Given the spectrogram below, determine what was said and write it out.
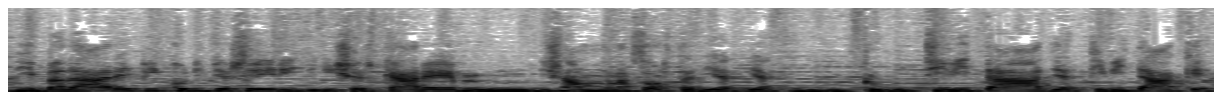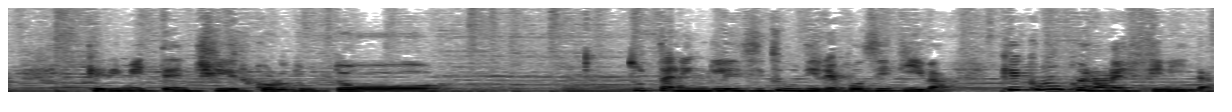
di badare ai piccoli piaceri, di ricercare mm, diciamo, una sorta di, di produttività, di attività che, che rimetta in circolo tutto, tutta l'inglesitudine positiva, che comunque non è finita.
